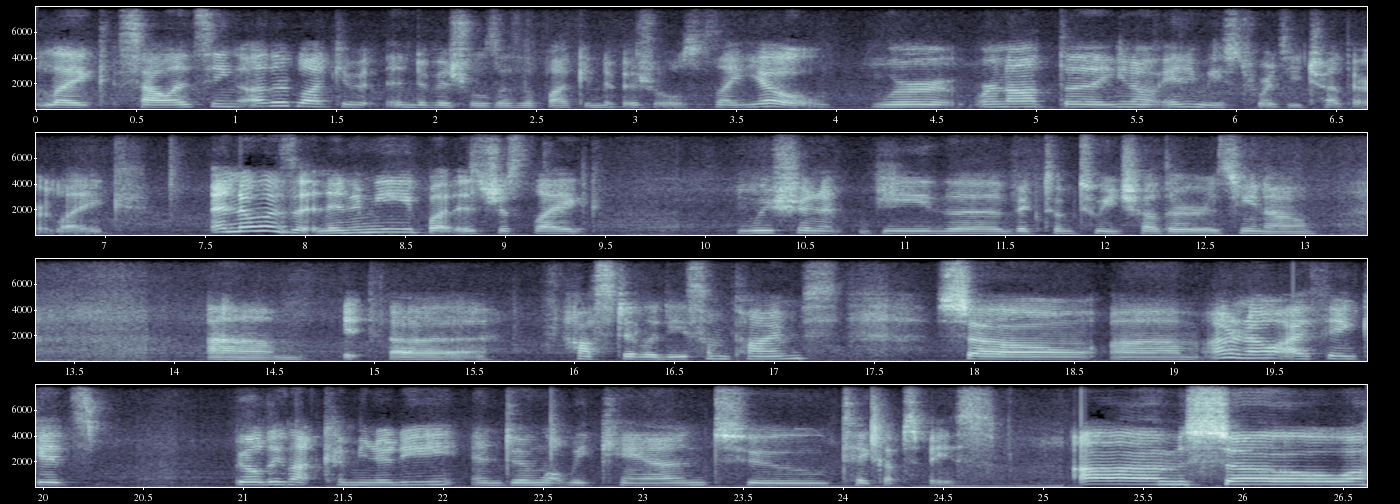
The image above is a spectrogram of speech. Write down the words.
like silencing other black individuals as a black individuals. It's like, yo, we're we're not the, you know, enemies towards each other. Like and no one's an enemy, but it's just like we shouldn't be the victim to each other's, you know, um it, uh hostility sometimes. So, um I don't know, I think it's building that community and doing what we can to take up space. Um, so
